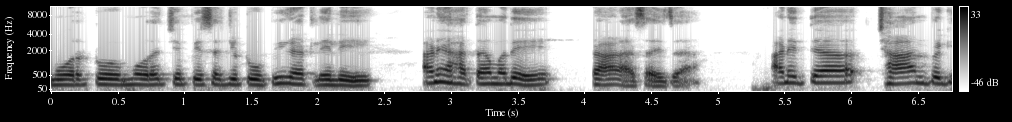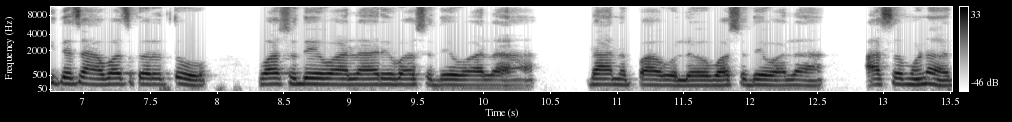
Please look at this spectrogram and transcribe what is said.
मोर टो मोराच्या पिसाची टोपी घातलेली आणि हातामध्ये टाळ असायचा. आणि त्या छानपैकी त्याचा आवाज करतो वासुदेवाला रे वासुदेवाला दान पावलं वासुदेवाला असं म्हणत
